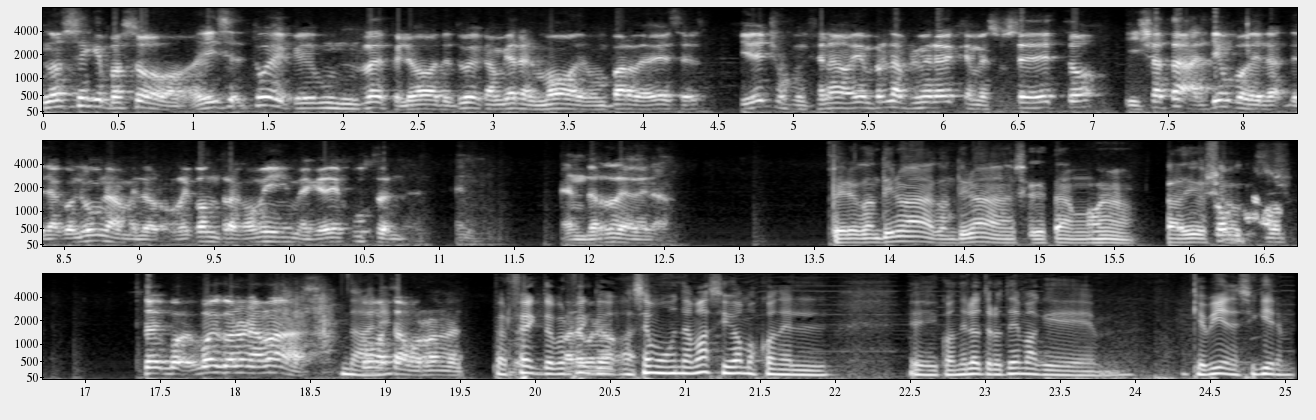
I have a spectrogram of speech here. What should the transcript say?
No sé qué pasó. Hice- Tuve que un red pelote, tuve que cambiar el modem un par de veces. Y de hecho funcionaba bien, pero es la primera vez que me sucede esto. Y ya está, al tiempo de la, de la columna me lo recontra comí, me quedé justo en, en, en The Revenant. Pero continúa, continúa, ya que estamos. Bueno, ah, digo yo. Estoy- voy, con una más. Dale. ¿Cómo estamos, Ronald? Perfecto, Para perfecto. Hacemos una más y vamos con el eh, con el otro tema que, que viene, si quieren.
